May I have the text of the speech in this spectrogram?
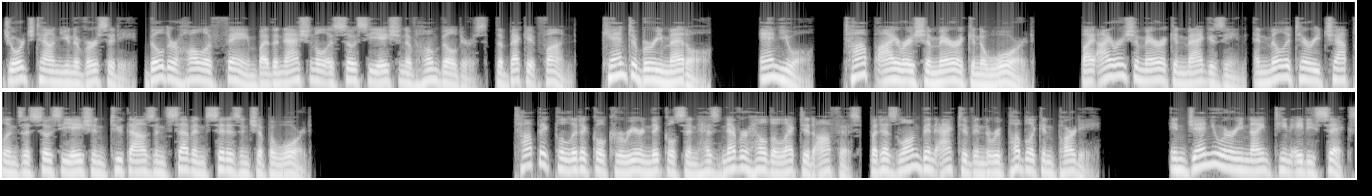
Georgetown University, Builder Hall of Fame by the National Association of Homebuilders, the Becket Fund, Canterbury Medal, Annual Top Irish American Award by Irish American Magazine, and Military Chaplains Association 2007 Citizenship Award. Topic political career Nicholson has never held elected office, but has long been active in the Republican Party. In January 1986,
